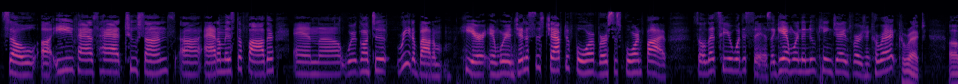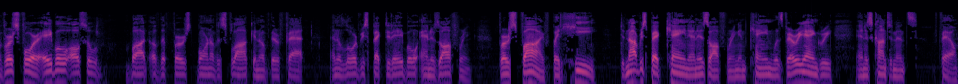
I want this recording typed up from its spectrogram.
So uh, Eve has had two sons. Uh, Adam is the father, and uh, we're going to read about them here. And we're in Genesis chapter 4, verses 4 and 5. So let's hear what it says. Again, we're in the New King James Version, correct? Correct. Uh, verse 4 Abel also bought of the firstborn of his flock and of their fat, and the Lord respected Abel and his offering. Verse 5 But he did not respect Cain and his offering, and Cain was very angry, and his countenance fell.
